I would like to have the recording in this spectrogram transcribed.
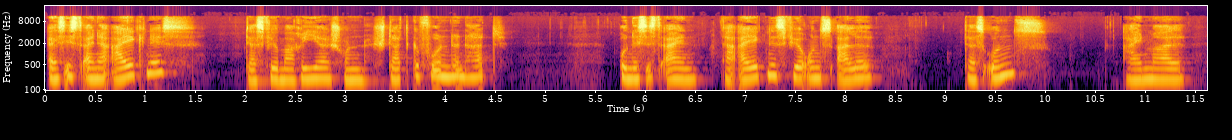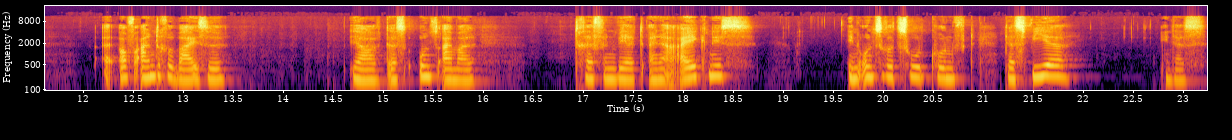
Es ist ein Ereignis, das für Maria schon stattgefunden hat, und es ist ein Ereignis für uns alle, das uns einmal äh, auf andere Weise ja, das uns einmal treffen wird, ein Ereignis in unserer Zukunft, dass wir in das,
